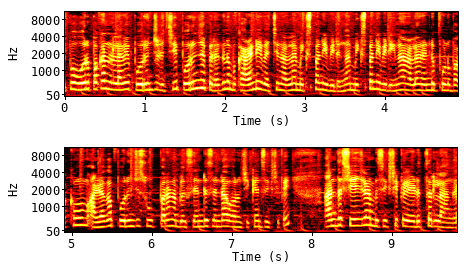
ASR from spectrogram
இப்போ ஒரு பக்கம் நல்லாவே பொரிஞ்சிடுச்சு. பொரிஞ்ச பிறகு நம்ம கரண்டி வச்சு நல்லா மிக்ஸ் பண்ணி விடுங்க. மிக்ஸ் பண்ணி விட்டிங்கன்னா நல்லா ரெண்டு மூணு பக்கமும் அழகாக பொரிஞ்சு சூப்பராக நம்மளுக்கு செண்டு சென்டாக வரும் சிக்கன் சிக்ஸ்டி ஃபைவ் அந்த ஸ்டேஜில் நம்ம சிக்ஸ்டி ஃபைவ் எடுத்துடலாங்க.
